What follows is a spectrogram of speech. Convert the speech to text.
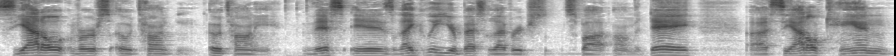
Seattle versus Otani. Ohtani. This is likely your best leverage spot on the day. Uh, Seattle can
